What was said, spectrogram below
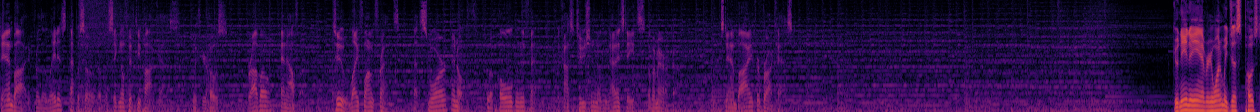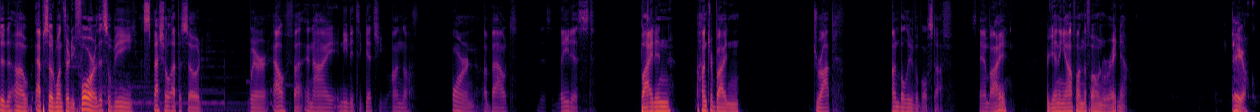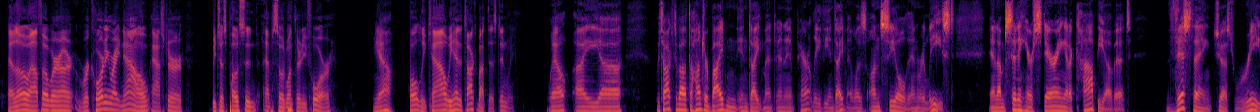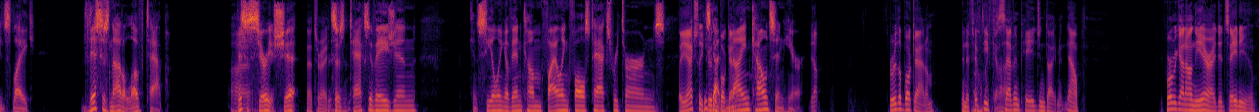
Stand by for the latest episode of the Signal 50 podcast with your hosts, Bravo and Alpha, two lifelong friends that swore an oath to uphold and defend the Constitution of the United States of America. Stand by for broadcast. Good evening, everyone. We just posted uh, episode 134. This will be a special episode where Alpha and I needed to get you on the horn about this latest Biden, Hunter Biden drop. Unbelievable stuff. Stand by. We're getting Alpha on the phone right now. There you go. Hello, Alpha. We're uh, recording right now after we just posted episode 134. Yeah. Holy cow. We had to talk about this, didn't we? Well, I uh we talked about the Hunter Biden indictment and apparently the indictment was unsealed and released. And I'm sitting here staring at a copy of it. This thing just reads like this is not a love tap. Uh, This is serious shit. that's right. This is tax evasion, concealing of income, filing false tax returns. they actually He's threw the book at him. nine counts in here. Yep. Threw the book at him in a Oh, 57 page indictment. Now, before we got on the air, I did say to you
